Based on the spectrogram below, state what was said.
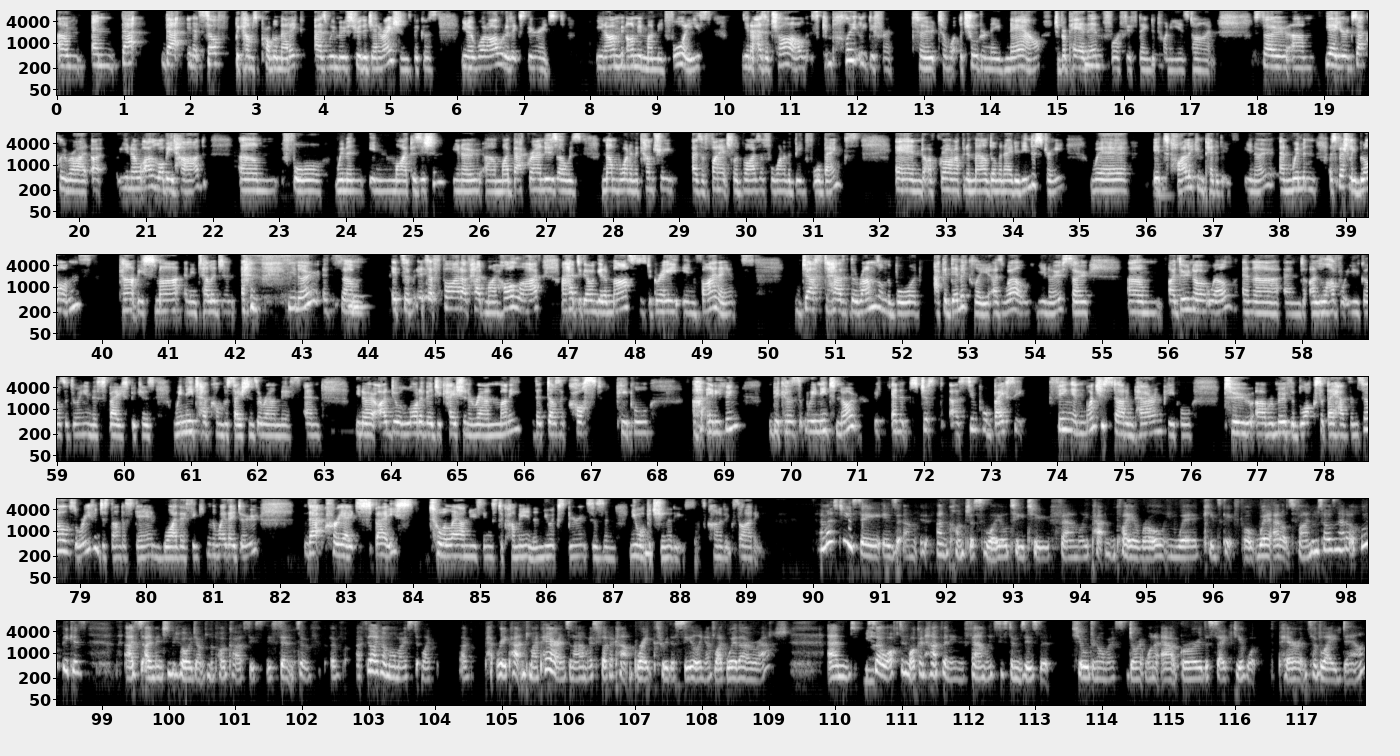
Um, and that that in itself becomes problematic as we move through the generations because you know what I would have experienced you know I'm I'm in my mid 40s you know as a child is completely different to to what the children need now to prepare them mm. for 15 to 20 years time so um, yeah you're exactly right I, you know I lobby hard um, for women in my position. You know, um, my background is I was number one in the country as a financial advisor for one of the big four banks. And I've grown up in a male dominated industry where it's highly competitive, you know, and women, especially blondes, can't be smart and intelligent. And, you know, it's, um, it's a, it's a fight I've had my whole life. I had to go and get a master's degree in finance just to have the runs on the board academically as well, you know. So um, I do know it well, and uh, and I love what you girls are doing in this space because we need to have conversations around this. And you know, I do a lot of education around money that doesn't cost people uh, anything because we need to know, and it's just a simple, basic thing. And once you start empowering people to uh, remove the blocks that they have themselves, or even just understand why they're thinking the way they do, that creates space to allow new things to come in and new experiences and new opportunities. It's kind of exciting. How much do you see is um, unconscious loyalty to family pattern play a role in where kids get or where adults find themselves in adulthood? Because as I mentioned before we jumped on the podcast, this this sense of of I feel like I'm almost like I've repatterned my parents, and I almost feel like I can't break through the ceiling of like where they were at. And yeah. so often, what can happen in family systems is that children almost don't want to outgrow the safety of what the parents have laid down.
